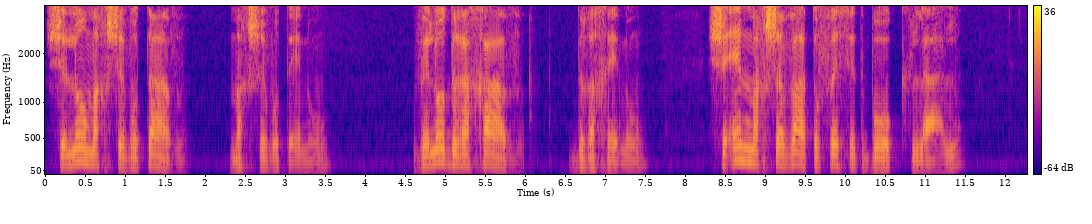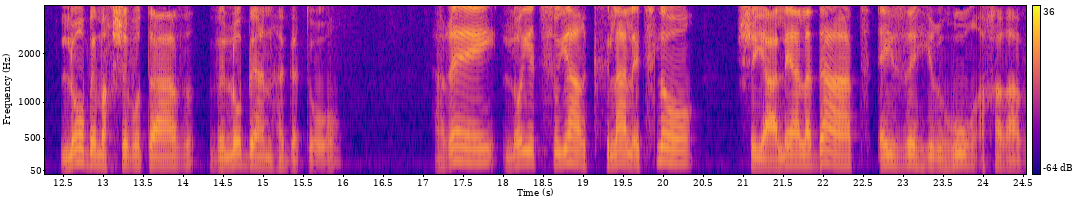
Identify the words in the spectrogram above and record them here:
שלא מחשבותיו מחשבותינו, ולא דרכיו דרכינו, שאין מחשבה תופסת בו כלל, לא במחשבותיו ולא בהנהגתו, הרי לא יצויר כלל אצלו שיעלה על הדעת איזה הרהור אחריו.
